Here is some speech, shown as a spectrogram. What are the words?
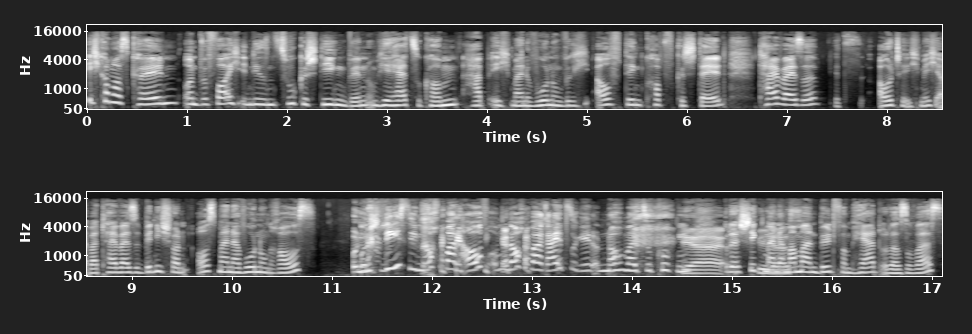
ich komme aus Köln und bevor ich in diesen Zug gestiegen bin, um hierher zu kommen, habe ich meine Wohnung wirklich auf den Kopf gestellt. Teilweise, jetzt oute ich mich, aber teilweise bin ich schon aus meiner Wohnung raus und, und schließe sie nochmal auf, um ja. nochmal reinzugehen und nochmal zu gucken. Ja, oder schick meiner das. Mama ein Bild vom Herd oder sowas.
